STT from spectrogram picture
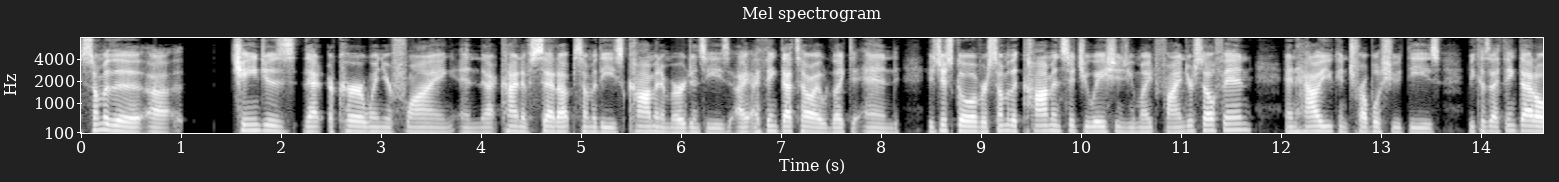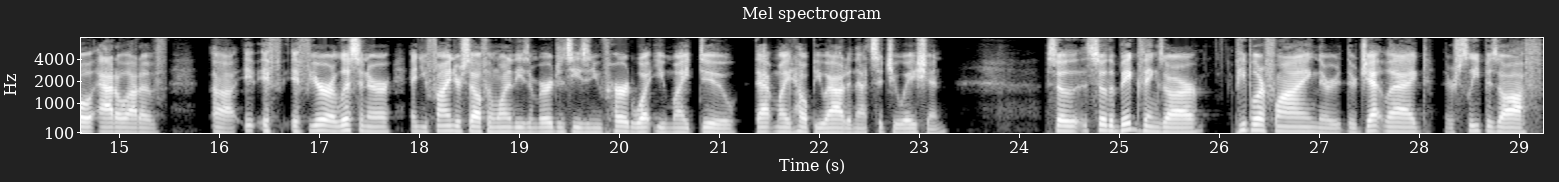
some of the uh, changes that occur when you're flying and that kind of set up some of these common emergencies. I, I think that's how I would like to end is just go over some of the common situations you might find yourself in and how you can troubleshoot these because I think that'll add a lot of uh, if if you're a listener and you find yourself in one of these emergencies and you've heard what you might do, that might help you out in that situation. So so the big things are people are flying, they're they're jet lagged, their sleep is off,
